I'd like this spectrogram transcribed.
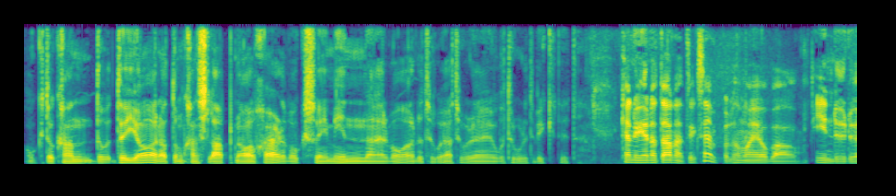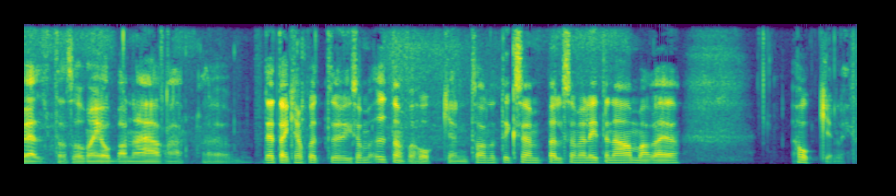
och då kan, då, det gör att de kan slappna av själv också i min närvaro tror jag. Jag tror det är otroligt viktigt. Kan du ge något annat exempel hur man jobbar individuellt, alltså hur man jobbar nära? Detta är kanske ett, liksom, utanför hockeyn. Ta något exempel som är lite närmare hockeyn. Liksom.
